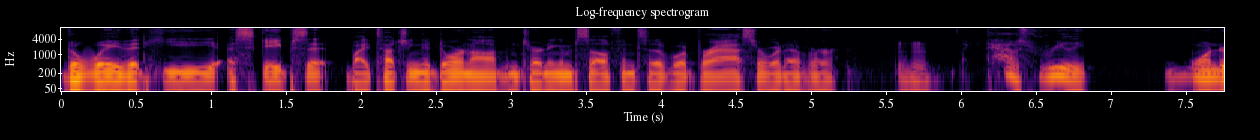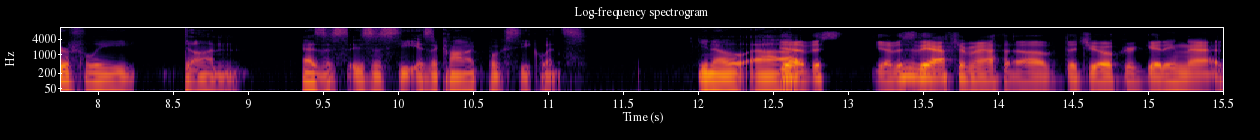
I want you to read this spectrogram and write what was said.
the way that he escapes it by touching a doorknob and turning himself into what brass or whatever, Mhm. like that was really wonderfully done as a, as a as a comic book sequence. You know, uh, yeah, this yeah this is the aftermath of the Joker getting that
